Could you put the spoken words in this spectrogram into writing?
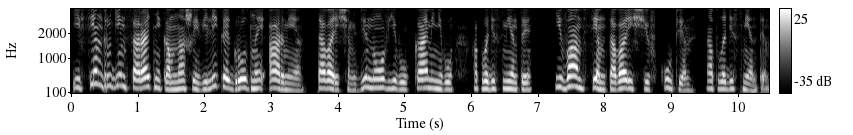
и всем другим соратникам нашей великой Грозной Армии, товарищам Зиновьеву, Каменеву, аплодисменты, и вам всем, товарищи, в купе. Аплодисменты.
